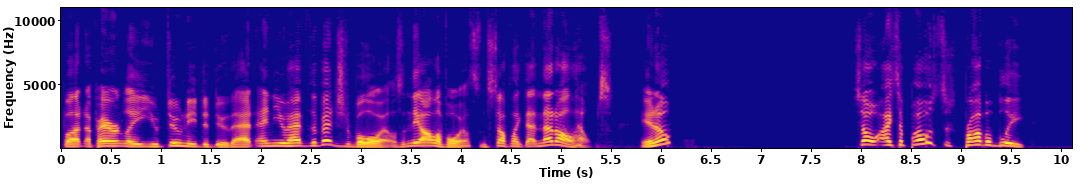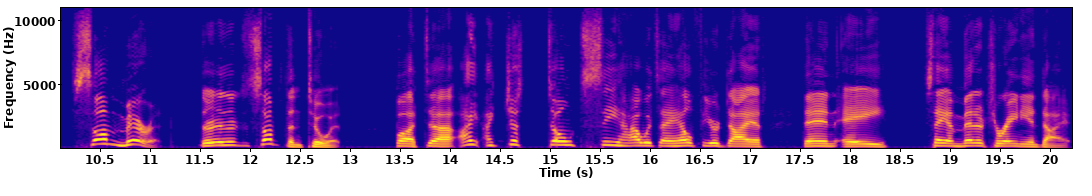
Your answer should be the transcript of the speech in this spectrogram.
but apparently you do need to do that. And you have the vegetable oils and the olive oils and stuff like that, and that all helps, you know? So I suppose there's probably some merit. There, there's something to it. But uh, I, I just don't see how it's a healthier diet than a, say, a Mediterranean diet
